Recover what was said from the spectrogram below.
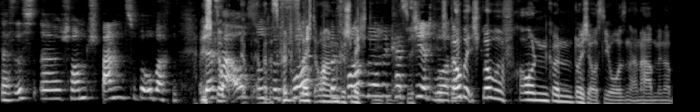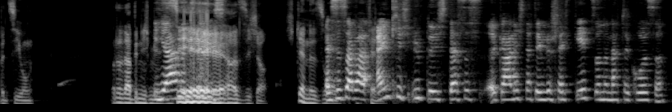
Das ist äh, schon spannend zu beobachten. Und Ich das glaub, war auch so, das bevor, könnte vielleicht auch am Geschlecht Möhre. Also ich, kastriert wurde. ich, glaube, ich glaube, Frauen können durchaus die Hosen anhaben in einer Beziehung. Oder da bin ich mir Ja, sehr natürlich. sicher. Ich kenne so. es ist aber Fälle. eigentlich üblich, dass es äh, gar nicht nach dem Geschlecht geht, sondern nach der Größe.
